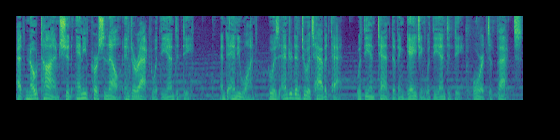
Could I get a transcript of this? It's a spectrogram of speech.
At no time should any personnel interact with the entity, and anyone who has entered into its habitat with the intent of engaging with the entity or its effects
